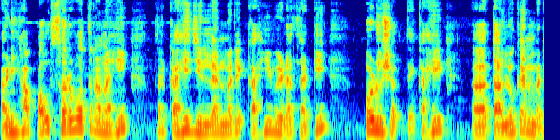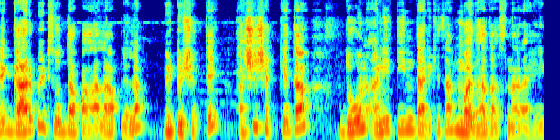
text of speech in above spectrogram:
आणि हा पाऊस सर्वत्र नाही तर काही जिल्ह्यांमध्ये काही वेळासाठी पडू शकते. काही तालुक्यांमध्ये गारपीटसुद्धा पाहायला आपल्याला भेटू शकते. अशी शक्यता दोन आणि तीन तारखेचा मधात असणार आहे.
